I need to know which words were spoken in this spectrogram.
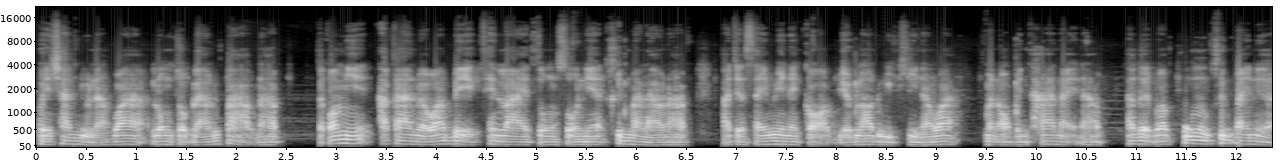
question อยู่นะว่าลงจบแล้วหรือเปล่านะครับ แต่ก็มีอาการแบบว่าเบรกเทนไลน์ตรงโซนนี้ขึ้นมาแล้วนะครับ อาจจะไซด์เวย์ในกรอบ เดี๋ยวรอดูอีกทีนะว่ามันออกเป็นท่าไหนนะครับ ถ้าเกิดว่าพุ่งขึ้นไปเหนือ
